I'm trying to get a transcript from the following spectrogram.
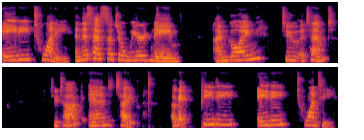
8020. And this has such a weird name. I'm going to attempt to talk and type. Okay, PD 8020.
